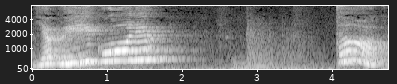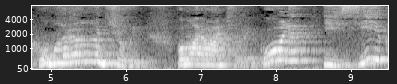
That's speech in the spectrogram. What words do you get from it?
Який колір? Так, помаранчевий. Помаранчевий колір і сік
